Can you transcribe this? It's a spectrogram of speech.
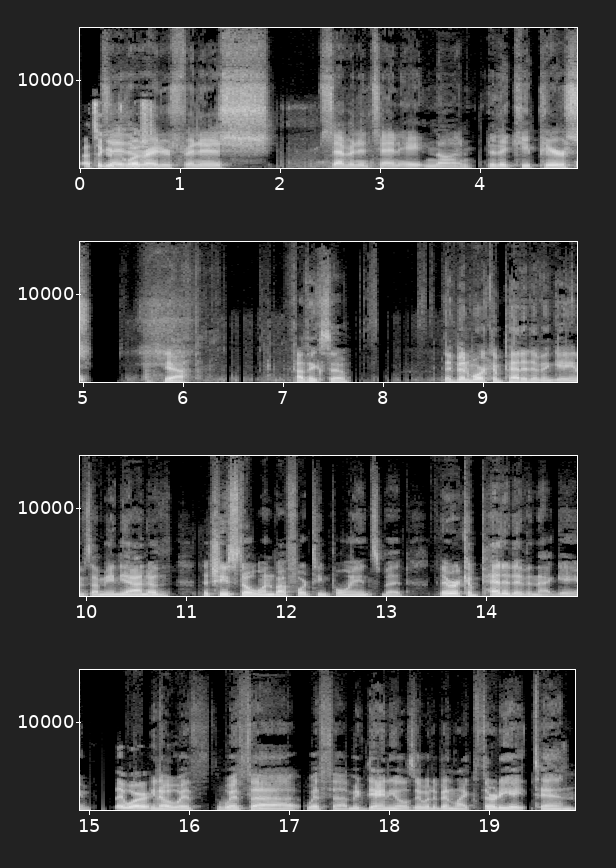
that's a Say good the. Raiders finish seven and 10, 8 and nine. Do they keep Pierce? Yeah, I think so. They've been more competitive in games. I mean, yeah, I know the Chiefs still won by 14 points, but they were competitive in that game. They were. You know, with with uh with uh, McDaniels, it would have been like 38-10.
